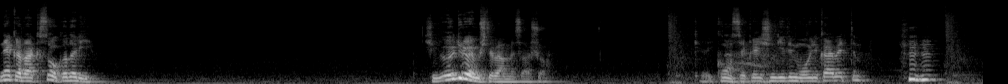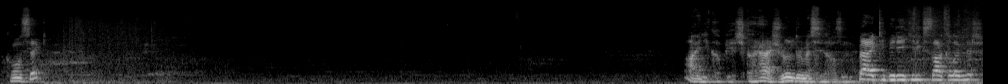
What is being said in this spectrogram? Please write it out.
Ne kadar kısa o kadar iyi. Şimdi öldürüyorum işte ben mesela şu an. Okay, consecration dedim ve oyunu kaybettim. Consec. Aynı kapıya çıkar. Her şeyi öldürmesi lazım. Belki 1'e 2'lik sağ kalabilir.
